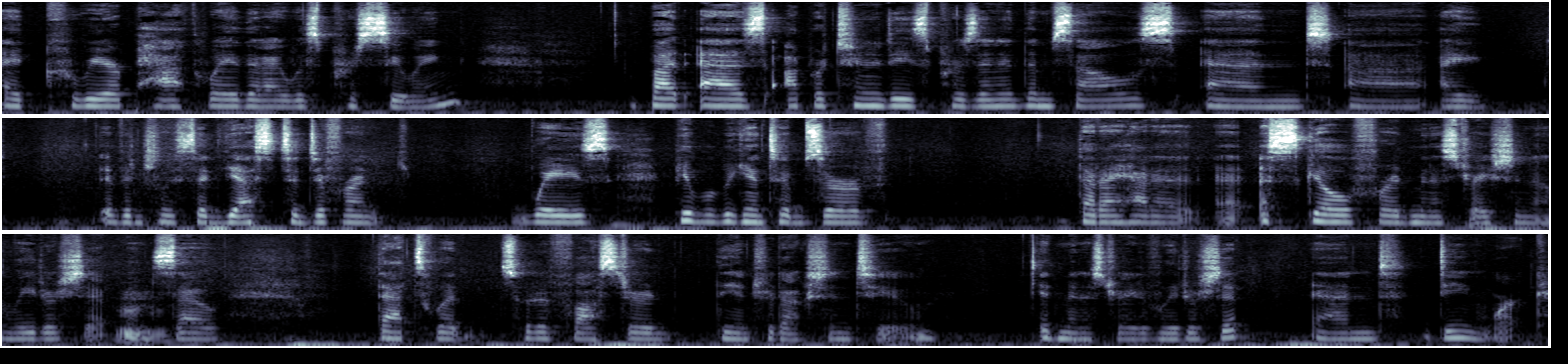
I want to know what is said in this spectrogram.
a career pathway that I was pursuing. But as opportunities presented themselves, and uh, I eventually said yes to different ways, people began to observe that I had a, a skill for administration and leadership. Mm-hmm. And so that's what sort of fostered the introduction to administrative leadership and dean work.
